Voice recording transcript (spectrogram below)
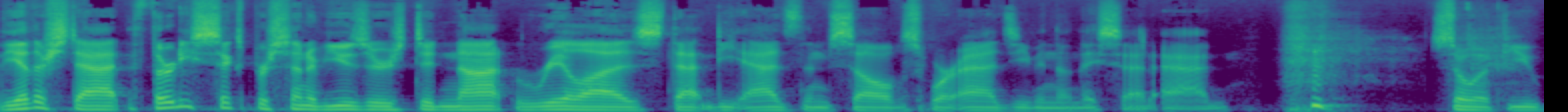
The other stat 36% of users did not realize that the ads themselves were ads, even though they said ad. so if you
